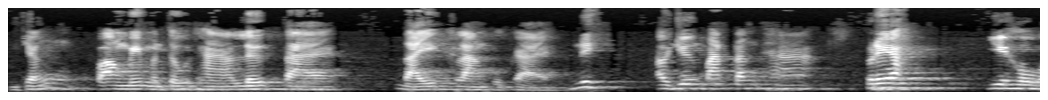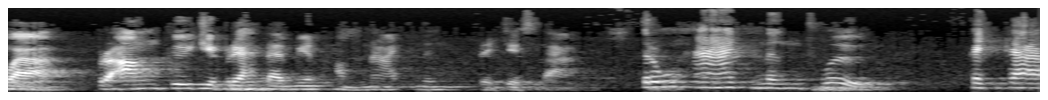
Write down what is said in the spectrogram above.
អញ្ចឹងព្រះអង្គមានបន្ទូលថាលើកតែដៃខ្លាំងពូកែនេះឲ្យយើងបានដឹងថាព្រះយេហូវ៉ាព្រះអង្គគឺជាព្រះដែលមានអំណាចនិង ព្រះចេស្តាទ្រង់អាចនឹងធ្វើកិច្ចការ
